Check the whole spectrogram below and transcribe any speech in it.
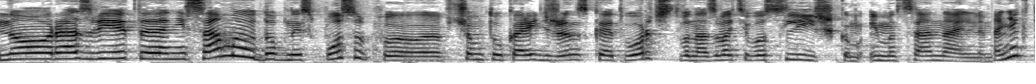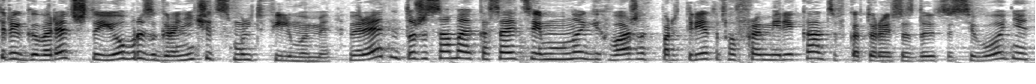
Но разве это не самый удобный способ э, в чем-то укорить женское творчество, назвать его слишком эмоциональным? А некоторые говорят, что ее образ граничит с мультфильмами. Вероятно, то же самое касается и многих важных портретов афроамериканцев, которые создаются сегодня,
